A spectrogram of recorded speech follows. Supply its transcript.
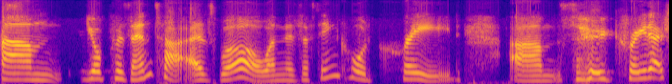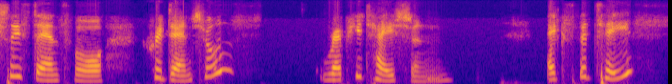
Um, your presenter as well, and there's a thing called CREED. Um, so CREED actually stands for credentials, reputation, expertise,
